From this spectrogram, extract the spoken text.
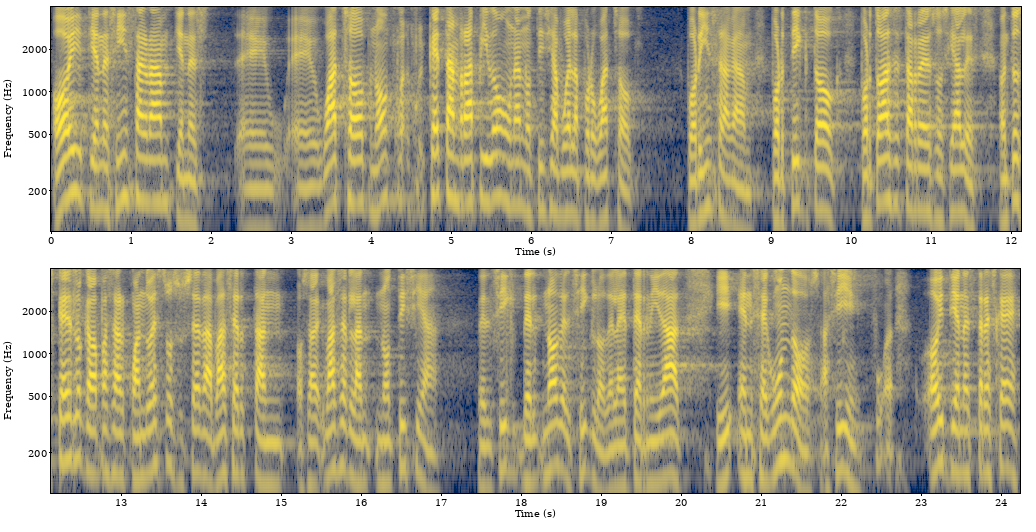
Hoy tienes Instagram, tienes eh, eh, WhatsApp, ¿no? ¿Qué tan rápido una noticia vuela por WhatsApp? Por Instagram, por TikTok, por todas estas redes sociales. Entonces, ¿qué es lo que va a pasar? Cuando esto suceda, va a ser tan, o sea, va a ser la noticia del, del, no del siglo, de la eternidad. Y en segundos, así, hoy tienes 3G,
